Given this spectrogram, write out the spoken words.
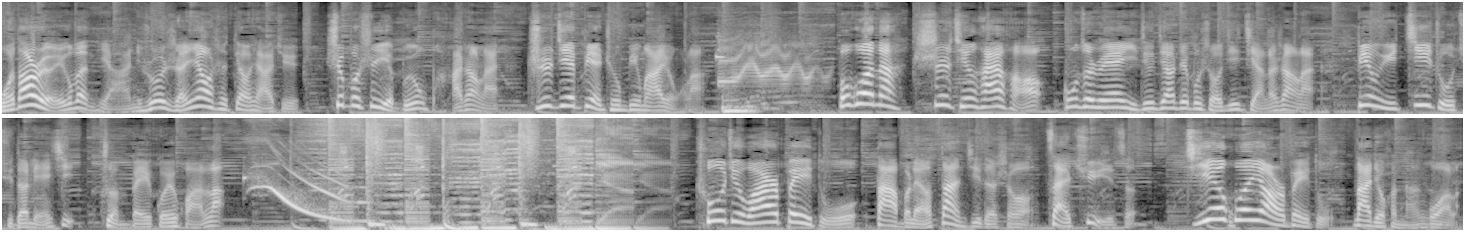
我倒是有一个问题啊，你说人要是掉下去，是不是也不用爬上来，直接变成兵马俑了？不过呢，事情还好，工作人员已经将这部手机捡了上来，并与机主取得联系，准备归还了。出去玩被堵，大不了淡季的时候再去一次。结婚要是被堵，那就很难过了。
